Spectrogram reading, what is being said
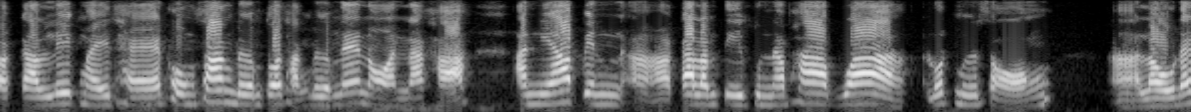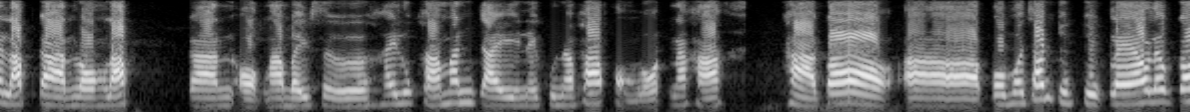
ประกันเลขไม้แท้ โครงสร้างเดิมตัวถังเดิมแน่นอนนะคะ อันนี้เป็นการันตีคุณภาพว่ารถมือสองอเราได้รับการรองรับการออกมาใบเซอร์ ให้ลูกค้ามั่นใจในคุณภาพของรถนะคะ ค่ะก็โปรโมชั่นจุกๆแล้ว แล้วก็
